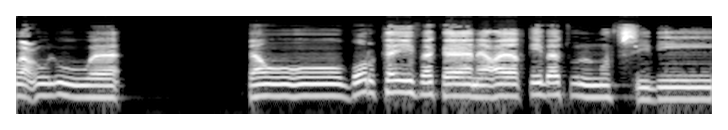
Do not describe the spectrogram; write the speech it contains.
وَعُلُوًّا فَانظُرْ كَيْفَ كَانَ عَاقِبَةُ الْمُفْسِدِينَ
